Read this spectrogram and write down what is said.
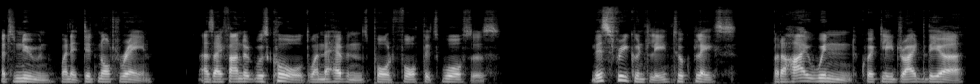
at noon when it did not rain, as I found it was cold when the heavens poured forth its waters. This frequently took place, but a high wind quickly dried the earth,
